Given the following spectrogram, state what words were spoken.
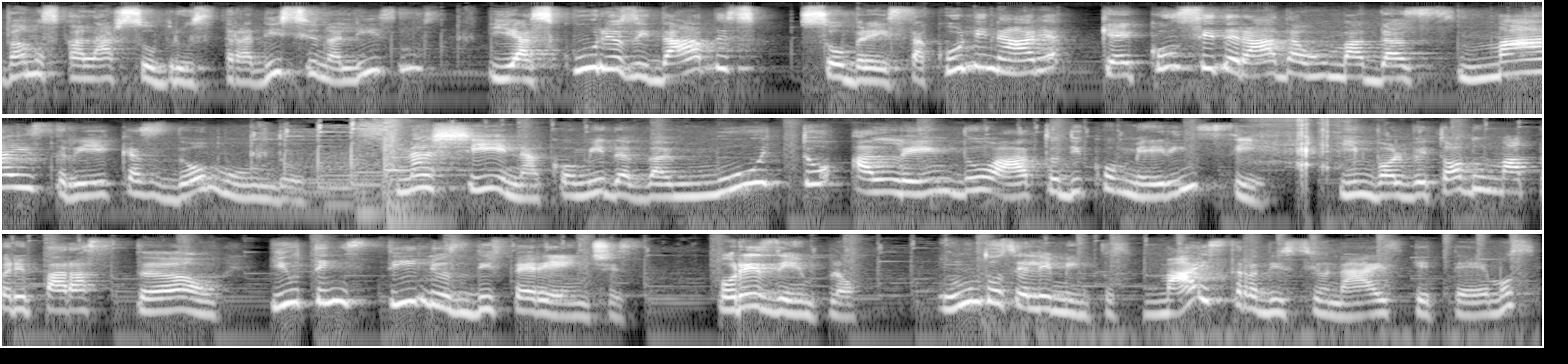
vamos falar sobre os tradicionalismos e as curiosidades sobre essa culinária que é considerada uma das mais ricas do mundo. Na China, a comida vai muito além do ato de comer em si. Envolve toda uma preparação e utensílios diferentes. Por exemplo, um dos elementos mais tradicionais que temos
